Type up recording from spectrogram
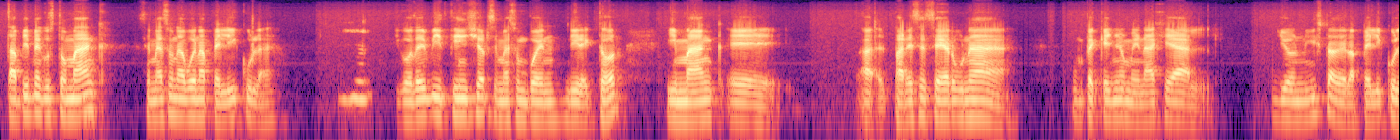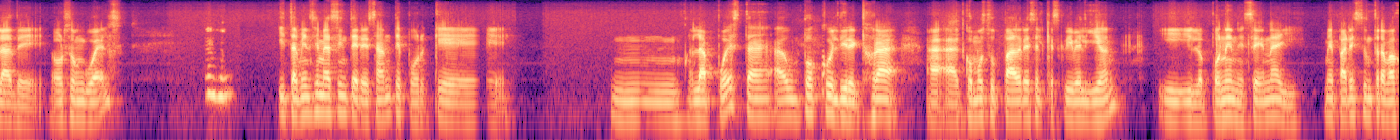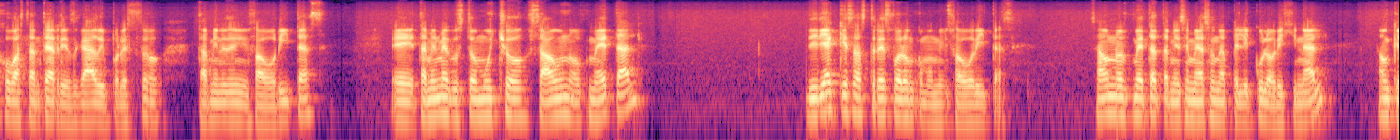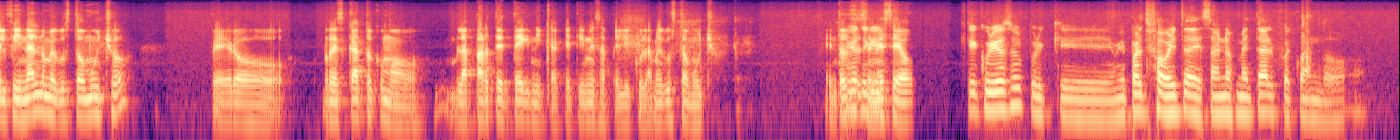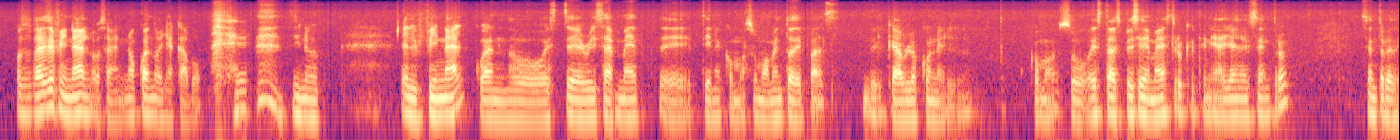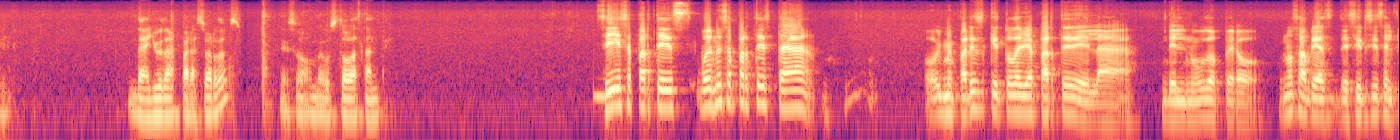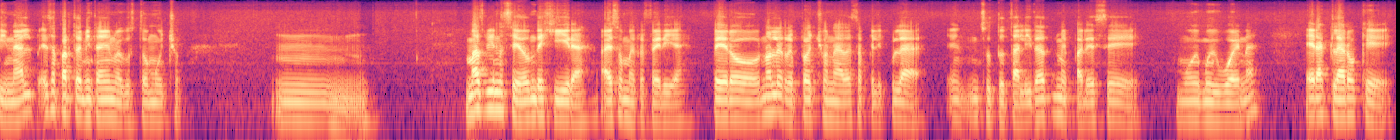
también me gustó Mank, se me hace una buena película. Digo, David Fincher se me hace un buen director y Mank eh, parece ser una, un pequeño homenaje al guionista de la película de Orson Welles. Y también se me hace interesante porque mm, la apuesta a un poco el director a, a- a cómo su padre es el que escribe el guion y, y lo pone en escena y me parece un trabajo bastante arriesgado y por eso también es de mis favoritas. Eh, también me gustó mucho Sound of Metal. Diría que esas tres fueron como mis favoritas. Sound of Metal también se me hace una película original, aunque el final no me gustó mucho, pero rescato como la parte técnica que tiene esa película, me gusta mucho. Entonces Fíjate en que- ese Qué curioso porque mi parte favorita de Sound of Metal fue cuando, o sea, ese final, o sea, no cuando ya acabó, sino el final, cuando este Riz Ahmed eh, tiene como su momento de paz, del que habló con el, como su, esta especie de maestro que tenía allá en el centro, centro de, de ayuda para sordos. Eso me gustó bastante. Sí, esa parte es, bueno, esa parte está, hoy me parece que todavía parte de la, del nudo, pero no sabría decir si es el final. Esa parte a mí también me gustó mucho. Mm, más bien hacia dónde gira, a eso me refería. Pero no le reprocho nada, esa película en su totalidad me parece muy, muy buena. era claro que,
